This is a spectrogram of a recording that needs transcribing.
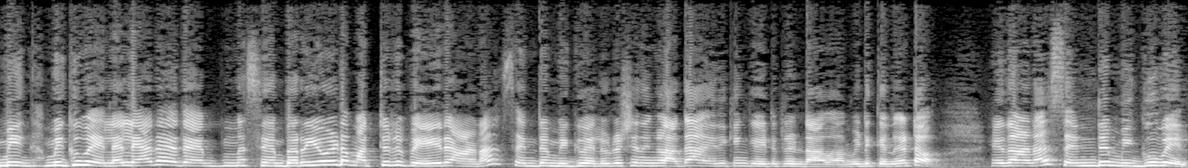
മി- മിഗുവേൽ അല്ലേ? അതായത് അതെ. ബെറിയോയുടെ മറ്റൊരു പേരാണ് സെന്റ് മിഗുവേൽ. പക്ഷെ നിങ്ങൾ അതായിരിക്കും കേട്ടിട്ടുണ്ടാവുക. മിടുക്കൻ കേട്ടോ? ഏതാണ്? Saint Miguel.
